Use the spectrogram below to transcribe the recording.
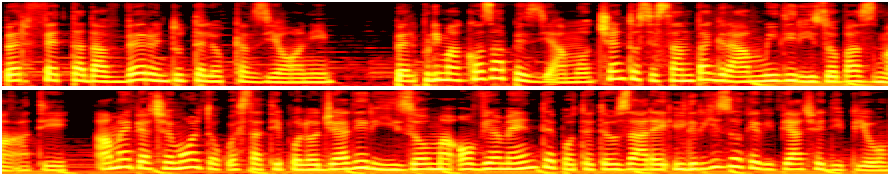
perfetta davvero in tutte le occasioni. Per prima cosa pesiamo 160 g di riso basmati. A me piace molto questa tipologia di riso, ma ovviamente potete usare il riso che vi piace di più.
